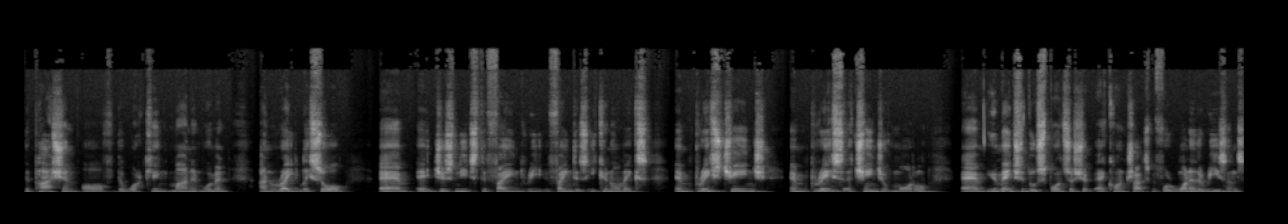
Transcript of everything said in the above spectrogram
the passion of the working man and woman, and rightly so. Um, it just needs to find re- find its economics, embrace change, embrace a change of model, um, you mentioned those sponsorship uh, contracts before. One of the reasons,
